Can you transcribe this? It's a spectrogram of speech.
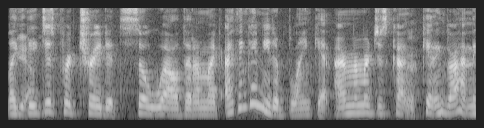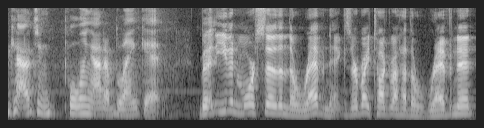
Like Yeah. they just portrayed it so well that I'm like, I think I need a blanket. I remember just kind of getting behind the couch and pulling out a blanket. and even more so than the Revenant, because everybody talked about how the Revenant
